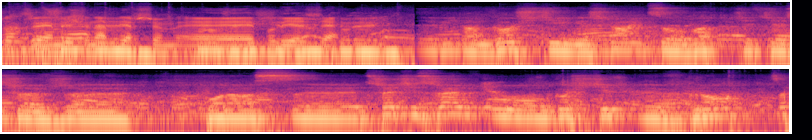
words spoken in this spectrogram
Rozgrzejemy się na pierwszym, e, podjeździe. Witam gości, mieszkańców. Bardzo się cieszę, że po raz e, trzeci z rzędu gościmy w Gromadce.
